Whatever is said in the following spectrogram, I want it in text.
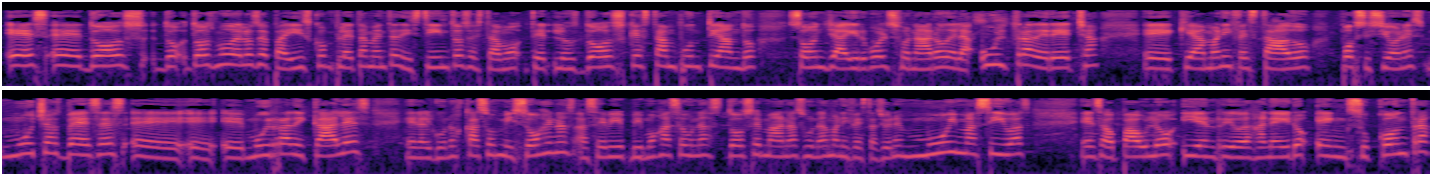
es eh, dos, do- dos modelos de país completamente distintos. Estamos, los dos que están punteando son Jair Bolsonaro de la ultraderecha, eh, que ha manifestado posiciones muchas veces eh, eh, muy radicales, en algunos casos misógenas. Hace, vi- vimos hace unas dos semanas unas manifestaciones muy masivas en Sao Paulo y en Río de Janeiro en su contra,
